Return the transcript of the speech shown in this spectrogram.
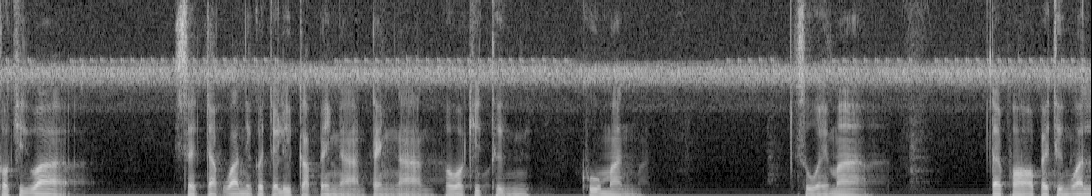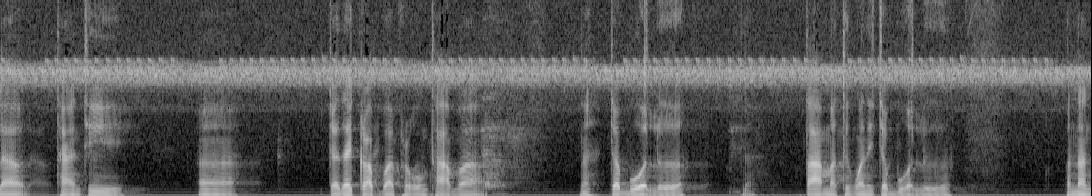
ก็คิดว่าเสร็จจากวัดนี่ก็จะรีบกลับไปงานแต่งงาน เพราะว่าคิดถึงคู่มั่น สวยมาก แต่พอไปถึงวันแล้วแทนที่จะได้กลับวัดพระองค์ถามว่านะจะบวชหรือนะตามมาถึงวันนี้จะบวชหรือพระนัน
